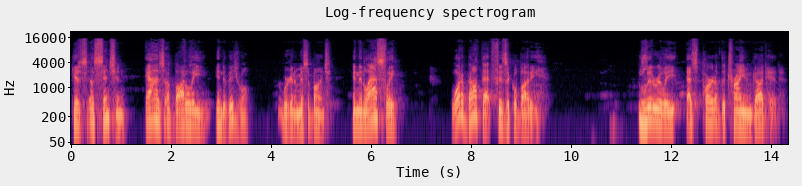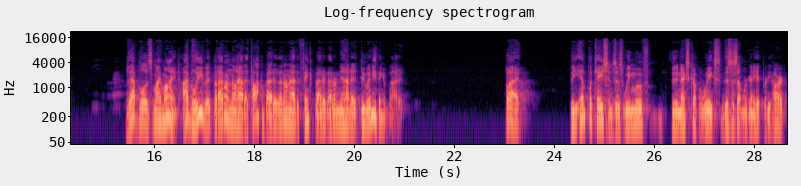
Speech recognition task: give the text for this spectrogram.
his ascension as a bodily individual, we're going to miss a bunch. And then lastly, what about that physical body? Literally as part of the triune Godhead. That blows my mind. I believe it, but I don't know how to talk about it. I don't know how to think about it. I don't know how to do anything about it. But the implications as we move through the next couple of weeks, this is something we're going to hit pretty hard.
